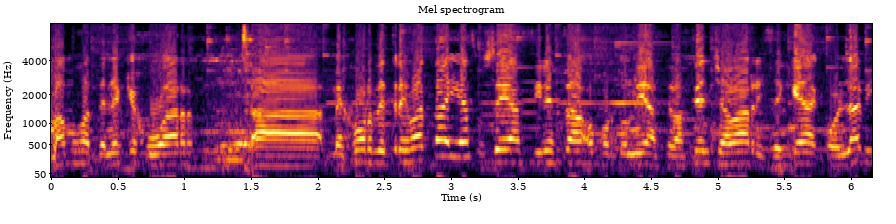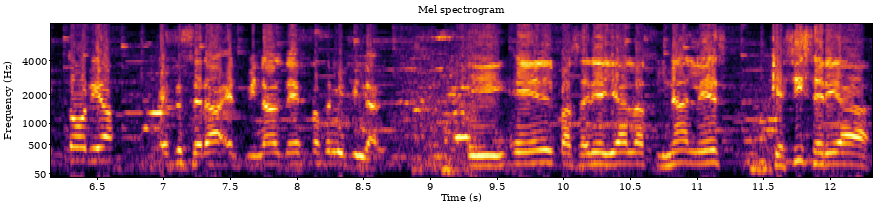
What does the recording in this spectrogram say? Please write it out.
vamos a tener que jugar a mejor de tres batallas o sea sin esta oportunidad. Sebastián Chavarri se queda con la victoria este será el final de esta semifinal y él pasaría ya a las finales que sí sería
